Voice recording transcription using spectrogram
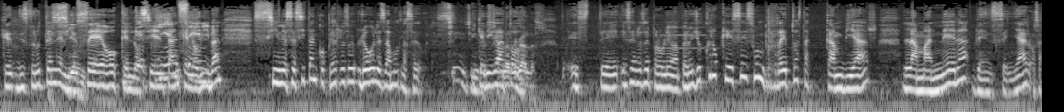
Que disfruten Que el sientan. museo, que lo que sientan, que lo vivan. Si necesitan copiarlo, luego les damos las cédulas. Sí, y que diga la todo. regalas. Este, ese no es el problema, pero yo creo que ese es un reto hasta cambiar la manera de enseñar. O sea,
